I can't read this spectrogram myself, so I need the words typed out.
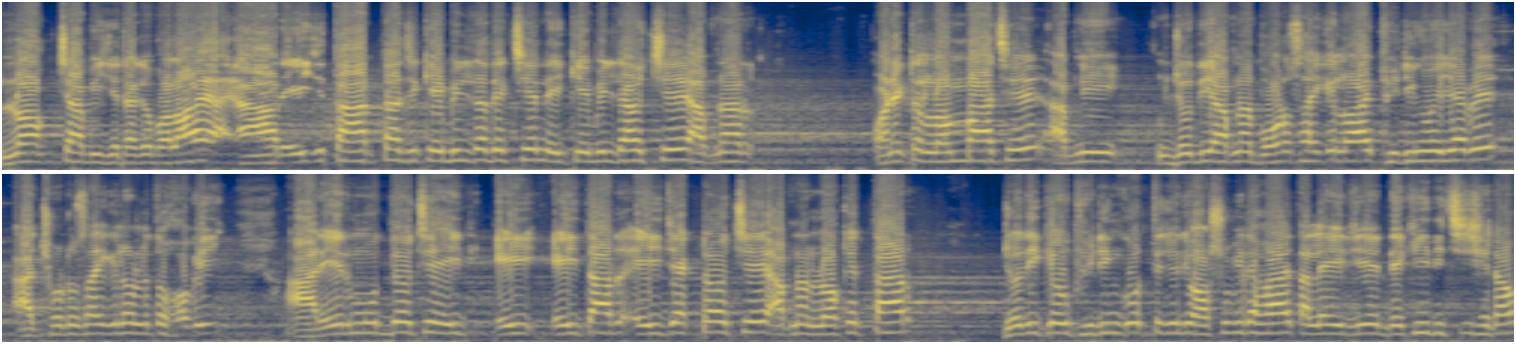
লক চাবি যেটাকে বলা হয়। আর এই যে তারটা, যে কেবিলটা দেখছেন, এই কেবিলটা হচ্ছে আপনার অনেকটা লম্বা আছে। আপনি যদি আপনার বড় সাইকেল হয়, ফিটিং হয়ে যাবে, আর ছোট সাইকেল হলে তো হবেই। আর এর মধ্যে হচ্ছে এই এই এই তার, এই যে একটা হচ্ছে আপনার লকের তার। যদি কেউ ফিটিং করতে যদি অসুবিধা হয়, তাহলে এই যে দেখিয়ে দিচ্ছি সেটাও।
